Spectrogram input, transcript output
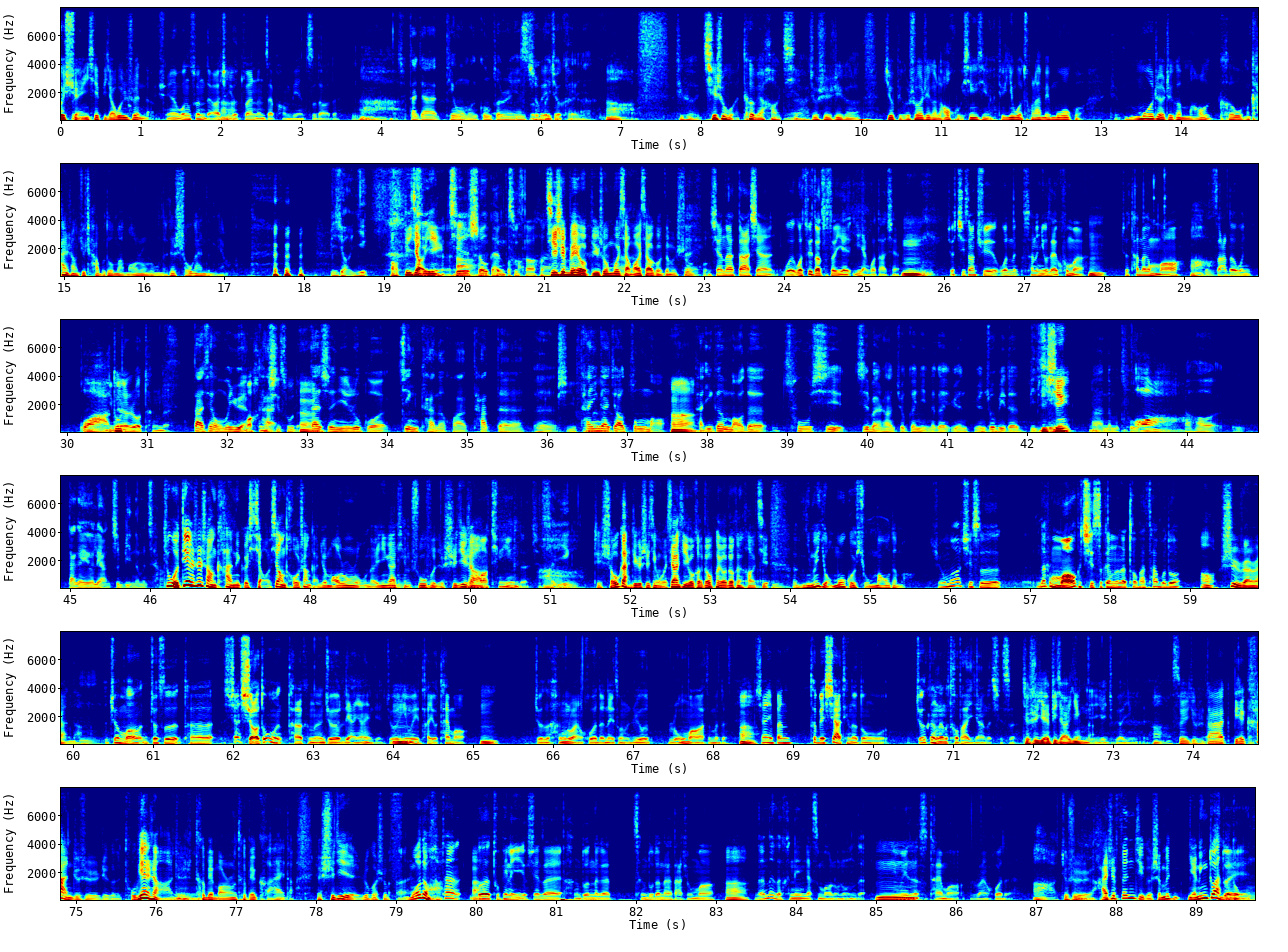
会选一些比较温顺的选温顺的，而且啊有专人在旁边指导的。啊大家听我们工作人员指指挥挥就可以了。啊。这个其实我特别好奇啊，就是这个，就比如说这个老虎、猩猩，就因为我从来没摸过，这摸着这个毛和我们看上去差不多嘛，毛茸茸的，这手感怎么样呢？比较硬，哦，比较硬，其实啊手感不好很粗糙。啊。其实没有，比如说摸小猫小狗这么舒服。你。像那大象，我我最早的时候也也养过大象，嗯。就骑上去，我那穿的牛仔裤嘛，嗯。就它那个毛啊。扎的我哇都里面的肉疼的，大象我们远毛很看，稀疏的。嗯。但是你如果近看的话，它的呃皮肤，它应该叫鬃毛，嗯。它一根毛的粗细基本上就跟你那个圆圆珠笔的笔笔芯啊那么粗，哇，然后嗯大概有两支笔那么长，就我电视上看那个小象头上感觉毛茸茸的，应该挺舒服的。实际上毛挺硬的，其实。啊很硬，这手感这个事情，我相信有很多朋友都很好奇。呃你们有摸过熊猫的吗？熊猫其实那个毛其实跟人的头发差不多，哦，是软软的。嗯就毛就是它像小动物，它可能就两样一点，就是因为它有胎毛，嗯就是很软和的那种，有绒毛啊什么的。啊，像一般特别夏天的动物，就跟人的头发一样的，其实就是也比较硬的也也比较硬的。啊。所以就是大家别看就是这个图片上啊，就是嗯特别毛茸、特别可爱的。就实际如果是抚摸的话但啊不过图片里有现在很多那个成都的那个大熊猫，啊，那那个肯定应该是毛茸茸的，嗯，因为那是胎毛软和的。啊，就是还是分这个什么年龄段的动物。，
